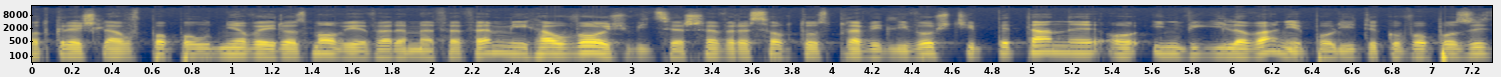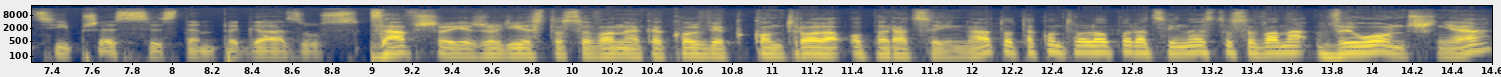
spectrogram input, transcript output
Podkreślał w popołudniowej rozmowie w RMFFM Michał Woś, wiceszef resortu sprawiedliwości, pytany o inwigilowanie polityków opozycji przez system Pegasus. Zawsze, jeżeli jest stosowana jakakolwiek kontrola operacyjna, to ta kontrola operacyjna jest stosowana wyłącznie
